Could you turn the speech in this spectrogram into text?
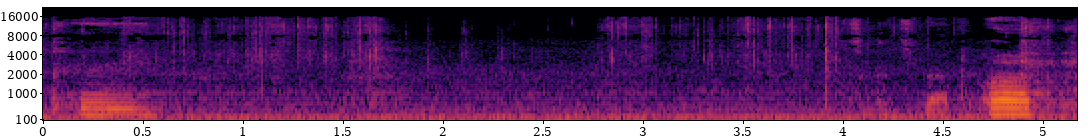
Okay. Like it's about to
